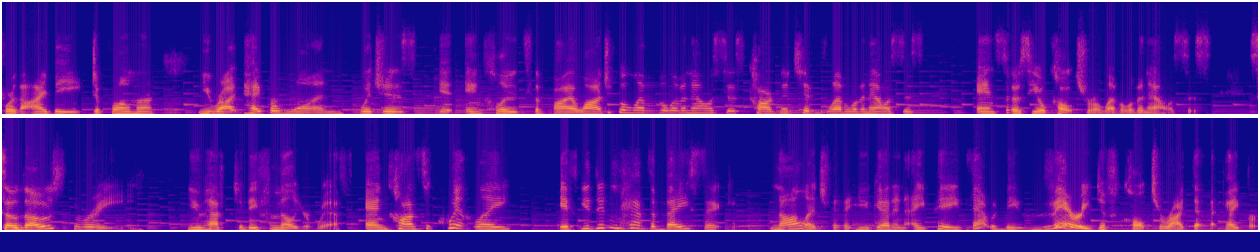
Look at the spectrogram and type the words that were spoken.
for the IB diploma. You write paper one, which is it includes the biological level of analysis, cognitive level of analysis, and sociocultural level of analysis. So those three you have to be familiar with. And consequently, if you didn't have the basic knowledge that you get in AP, that would be very difficult to write that paper.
